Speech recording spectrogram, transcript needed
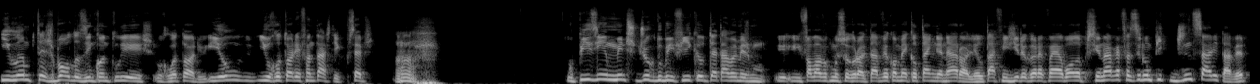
e lampe-te as bolas enquanto lês o relatório. E, ele, e o relatório é fantástico, percebes? O Pizzi, em momentos de jogo do Benfica, eu até estava mesmo. E, e falava com o meu sogro: olha, está a ver como é que ele está a enganar? Olha, ele está a fingir agora que vai a bola pressionar, vai fazer um pico desnecessário, está a ver?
